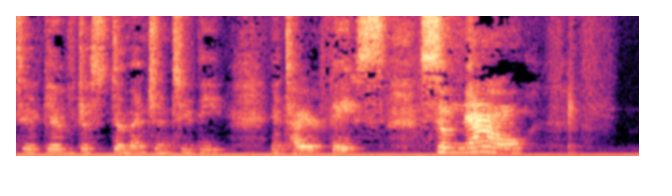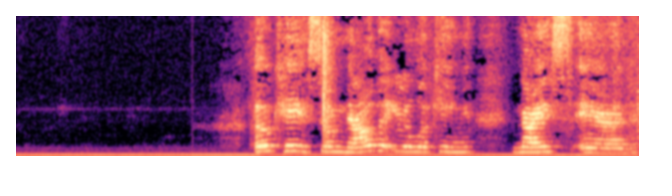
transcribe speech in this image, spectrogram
to give just dimension to the entire face. So now Okay, so now that you're looking nice and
